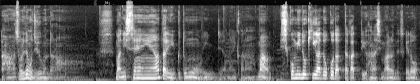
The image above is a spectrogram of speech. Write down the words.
ああ、それでも十分だな。まあ、2000円あたりに行くともういいんじゃないかな。まあ、仕込み時がどこだったかっていう話もあるんですけど、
